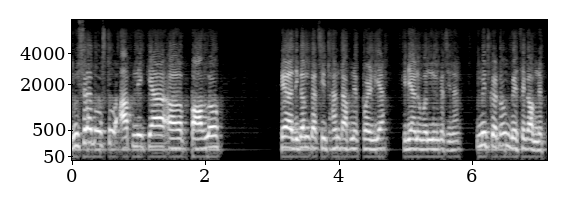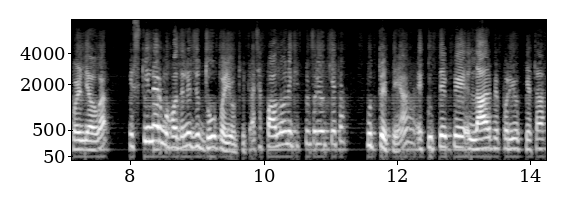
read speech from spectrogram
दूसरा दोस्तों, आपने क्या पावलो के अधिगम का सिद्धांत आपने पढ़ लिया? क्रियानुबंधन का सिद्धांत। उम्मीद करता हूँ बेसिक आपने पढ़ लिया होगा। स्किनर महोदय ने जो दो प्रयोग किए थे। अच्छा पावलो ने किस पे प्रयोग किया था? कुत्ते पे हाँ? एक कुत्ते पे लार पे प्रयोग किया था।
